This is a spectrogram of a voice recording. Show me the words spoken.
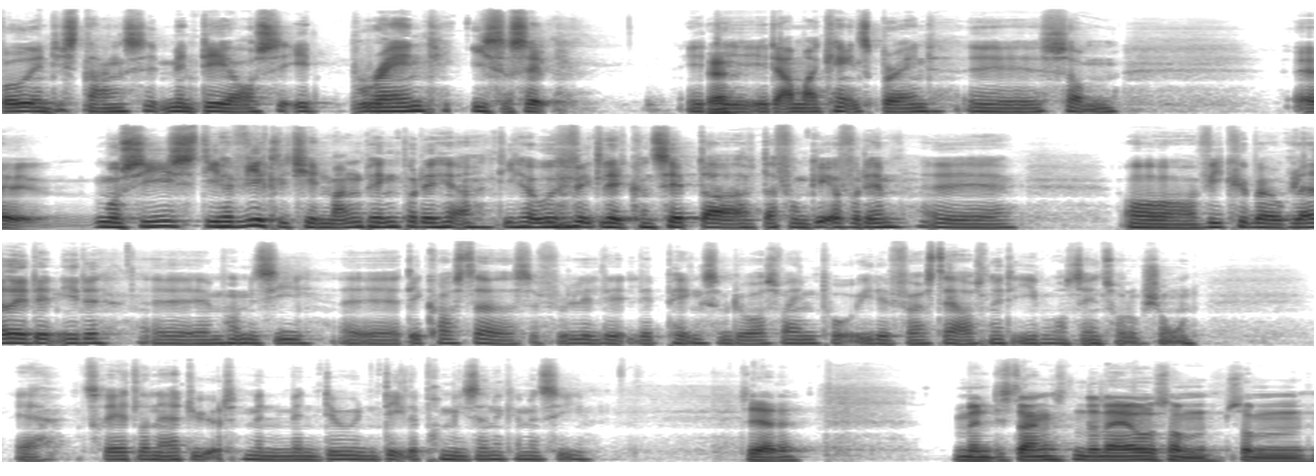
både en distance, men det er også et brand i sig selv. Et, Ja. ja. et amerikansk brand, øh, som øh, må siges, de har virkelig tjent mange penge på det her. De har udviklet et koncept, der, der fungerer for dem. Øh, og vi køber jo glade i den i det, øh, må man sige. Øh, det koster selvfølgelig lidt, lidt penge, som du også var inde på i det første afsnit i vores introduktion. Ja, triathlon er dyrt, men, men det er jo en del af præmisserne, kan man sige. Det er det. Men distancen, den er jo som, som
